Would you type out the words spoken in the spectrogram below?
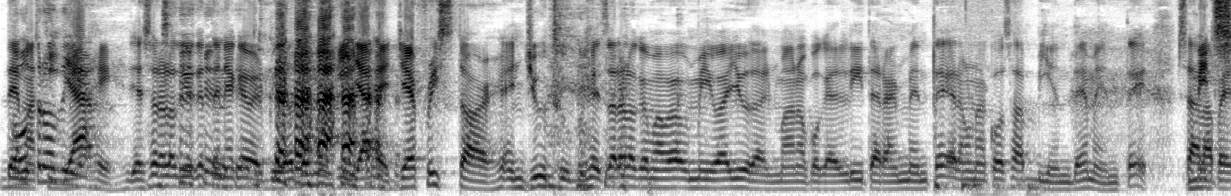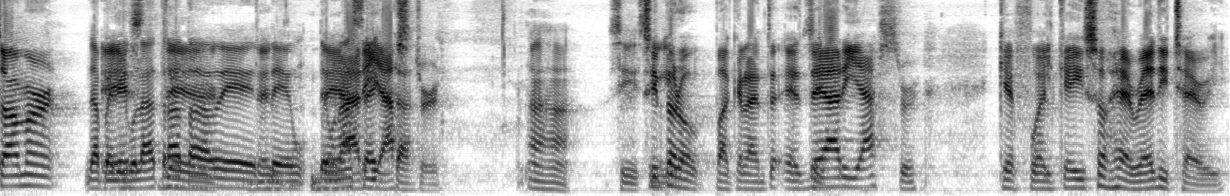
De otro maquillaje. día. Eso era lo que yo tenía que ver. Videos de maquillaje. Jeffree Star en YouTube. Eso era lo que me, me iba a ayudar, hermano. Porque literalmente era una cosa bien demente. O sea, la pe- Midsommar. la película es trata de, del- de, de una Ari secta. Aster. Ajá. Sí, sí. Sí, pero para que la gente. Es de Ari Aster, que fue el que hizo Hereditary.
